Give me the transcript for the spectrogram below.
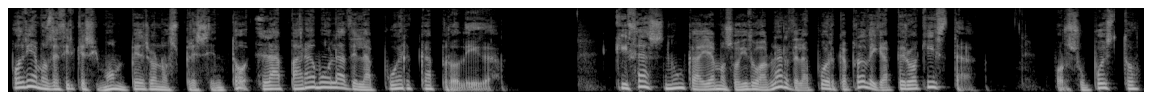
Podríamos decir que Simón Pedro nos presentó la parábola de la puerca pródiga. Quizás nunca hayamos oído hablar de la puerca pródiga, pero aquí está. Por supuesto,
